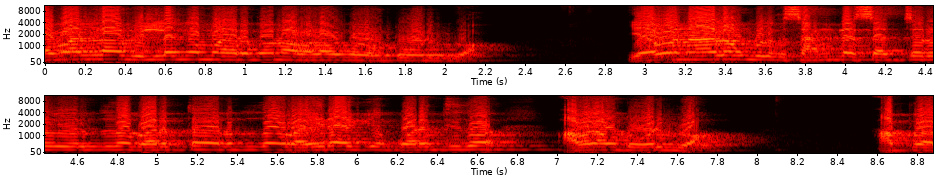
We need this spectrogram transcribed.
எவன்லாம் வில்லங்கமா இருந்தாலும் அவெல்லாம் உங்களை விட்டு ஓடிவிடுவான். எவனாலும் உங்களுக்கு சண்டை சச்சரவு இருந்ததோ வருத்தம் இருந்ததோ வைராக்கியம் குறைஞ்சதோ அவனை விட்டு ஓடிவிடுவான். அப்ப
